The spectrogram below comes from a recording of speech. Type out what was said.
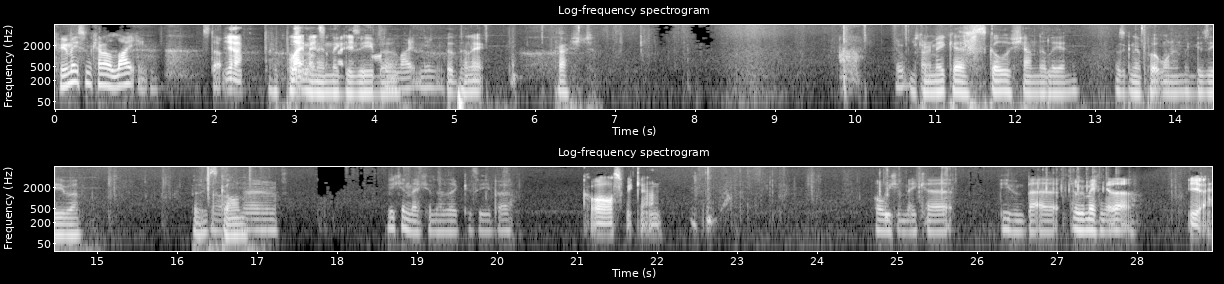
Can we make some kind of lighting stuff? yeah, I put Light one in the somebody. Gazebo, lightning. but then it crashed. Oops, You sorry. can make a skull chandelier. I was gonna put one in the gazebo, but it's Oh, gone. No. We can make another gazebo. of course we can. Or we can make a even better. Are we making it there? Yeah,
